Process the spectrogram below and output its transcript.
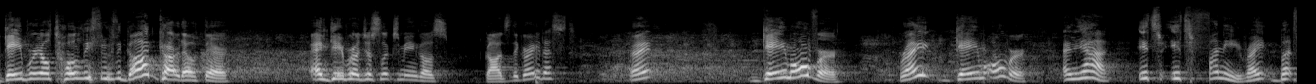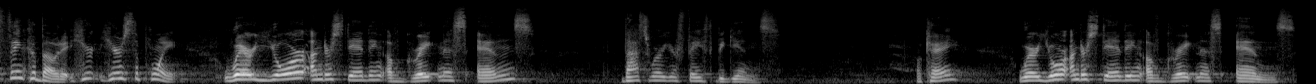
Gabriel totally threw the God card out there. And Gabriel just looks at me and goes, God's the greatest. Right? Game over. Right? Game over. And yeah, it's, it's funny, right? But think about it. Here, here's the point where your understanding of greatness ends, that's where your faith begins. Okay? Where your understanding of greatness ends,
